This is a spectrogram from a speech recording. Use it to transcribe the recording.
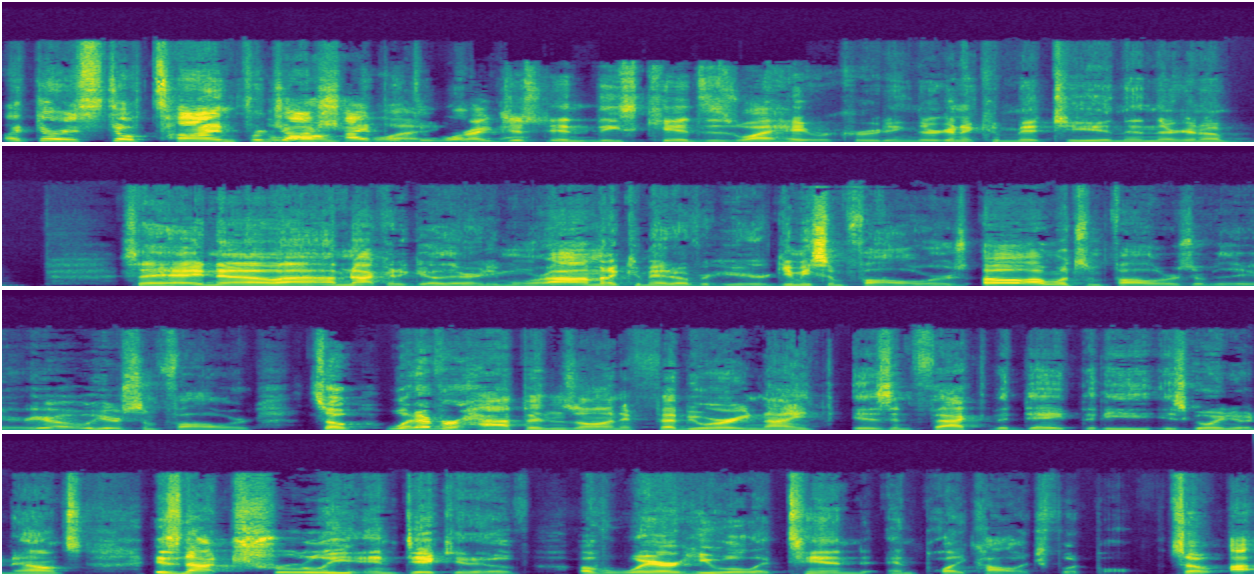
Like there is still time for Josh Heupel play, to work. Right. That. Just and these kids this is why I hate recruiting. They're going to commit to you and then they're going to say, hey, no, I'm not going to go there anymore. Oh, I'm going to commit over here. Give me some followers. Oh, I want some followers over there. Here, oh, here's some followers. So whatever happens on if February 9th is in fact the date that he is going to announce is not truly indicative of where he will attend and play college football. So uh,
